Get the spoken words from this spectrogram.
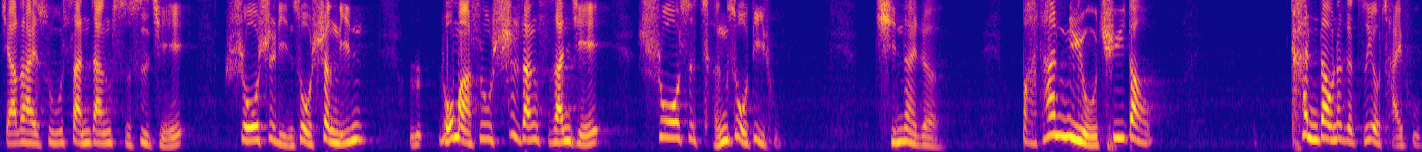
加拉太书三章十四节说是领受圣灵；罗马书四章十三节说是承受地土。亲爱的，把它扭曲到看到那个只有财富。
